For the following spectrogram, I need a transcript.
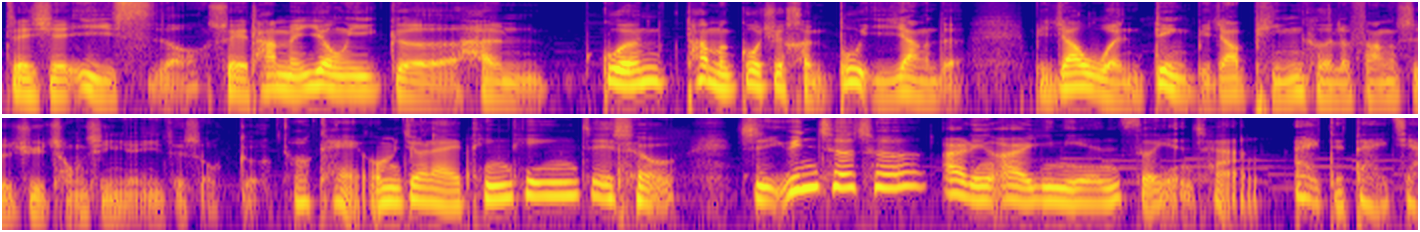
这些意思哦。所以他们用一个很跟他们过去很不一样的、比较稳定、比较平和的方式去重新演绎这首歌。OK，我们就来听听这首是晕车车二零二一年所演唱《爱的代价》。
